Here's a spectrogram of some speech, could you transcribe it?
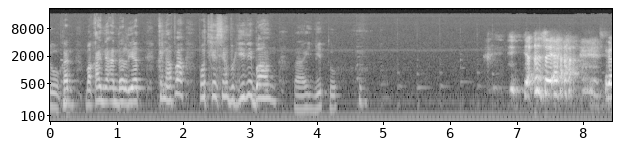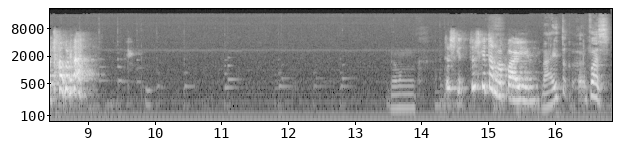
Tuh kan makanya anda lihat kenapa podcastnya begini bang? Nah gitu. Ya saya nggak tahu dah. memang. Terus terus kita ngapain? nah itu pas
